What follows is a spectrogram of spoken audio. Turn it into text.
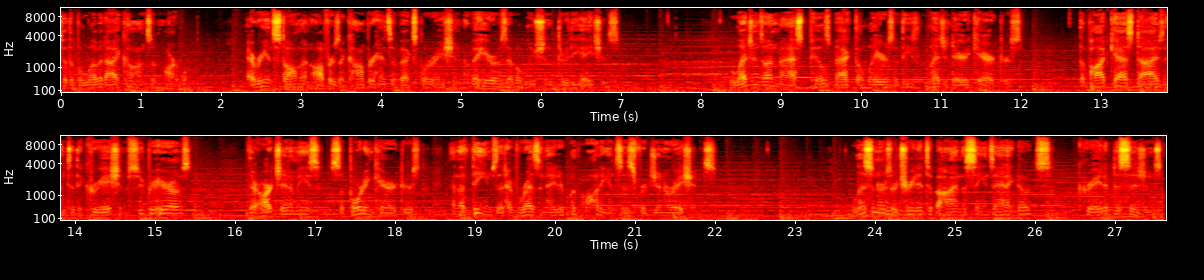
to the beloved icons of Marvel, every installment offers a comprehensive exploration of a hero's evolution through the ages. Legends Unmasked peels back the layers of these legendary characters. The podcast dives into the creation of superheroes, their archenemies, supporting characters, and the themes that have resonated with audiences for generations. Listeners are treated to behind the scenes anecdotes, creative decisions,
